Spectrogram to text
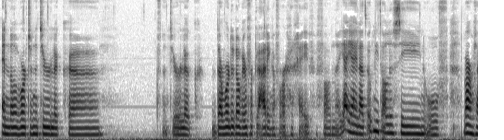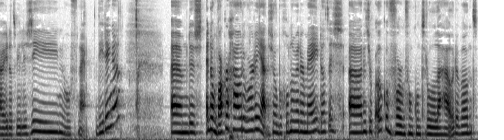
en dan wordt er natuurlijk, uh, of natuurlijk, daar worden dan weer verklaringen voor gegeven. Van uh, ja, jij laat ook niet alles zien. Of waarom zou je dat willen zien? Of nou ja, die dingen. Um, dus, en dan wakker gehouden worden, ja, zo begonnen we ermee. Dat is uh, natuurlijk ook een vorm van controle houden. Want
